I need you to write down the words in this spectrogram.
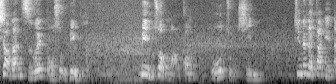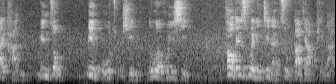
笑谈紫微斗数命理，命坐卯宫无主星。今天的单元来谈命中命无主星如何分析。昊天书院宁进来祝大家平安。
